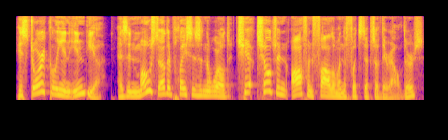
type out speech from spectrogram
historically in India, as in most other places in the world, ch- children often follow in the footsteps of their elders.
